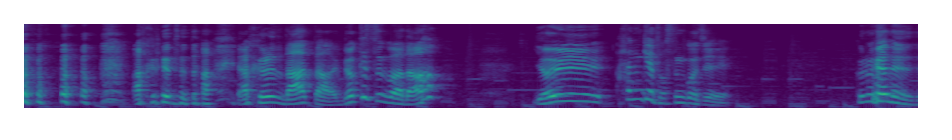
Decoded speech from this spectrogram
아 그래도 나, 야 그래도 나왔다. 몇 개 쓴 거야 나? 11개 더 쓴 거지. 그러면은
